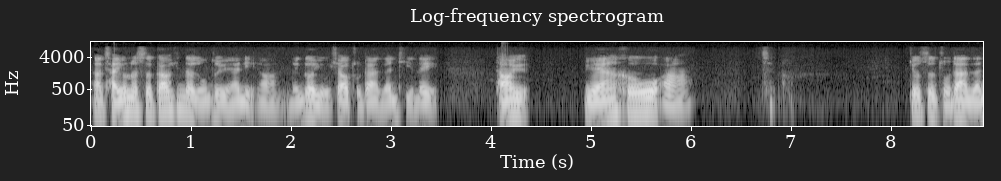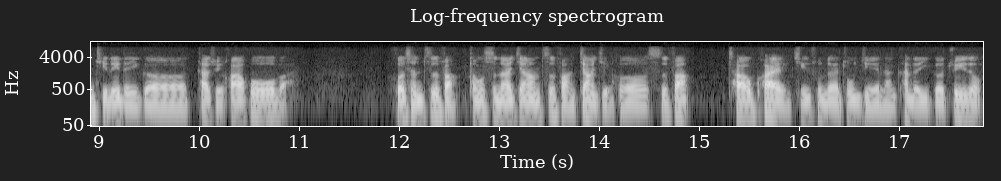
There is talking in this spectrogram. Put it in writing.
那采用的是高新的溶脂原理啊，能够有效阻断人体内糖原合物啊，就是阻断人体内的一个碳水化合物吧，合成脂肪，同时呢将脂肪降解和释放，超快轻松的终结难看的一个赘肉。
